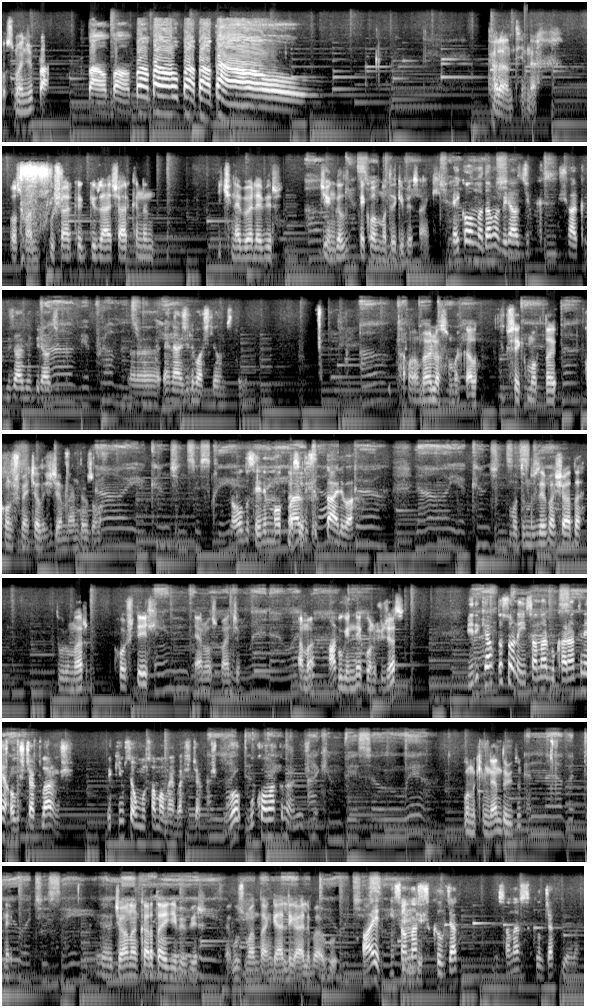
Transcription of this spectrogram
Osman'cığım. Bam bam bam bam bam bam bam. Karantina. Osman bu şarkı güzel şarkının içine böyle bir jingle pek olmadığı gibi sanki. Pek olmadı ama birazcık şarkı güzel ve birazcık e, enerjili başlayalım istedim. Tamam öyle olsun bakalım. Yüksek modda konuşmaya çalışacağım ben de o zaman. Ne oldu senin modlar Nasıl? düşük galiba. Modumuz hep aşağıda. Durumlar hoş değil. Yani Osman'cığım. Ama Abi- bugün ne konuşacağız? Bir iki hafta sonra insanlar bu karantinaya alışacaklarmış. Ve kimse umursamamaya başlayacakmış. Bu, bu konu hakkında ne düşünüyorsun? Bunu kimden duydun? Ne? Ee, Canan Karatay gibi bir uzmandan geldi galiba bu. Hayır, insanlar Bilgi. sıkılacak. İnsanlar sıkılacak diyorlar.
